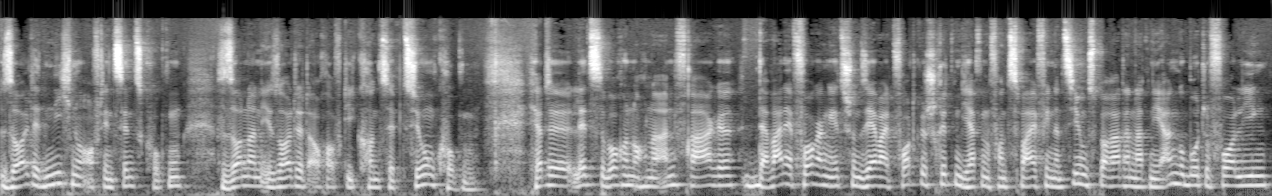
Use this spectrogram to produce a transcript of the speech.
solltet nicht nur auf den Zins gucken, sondern ihr solltet auch auf die Konzeption gucken. Ich hatte letzte Woche noch eine Anfrage, da war der Vorgang jetzt schon sehr weit fortgeschritten. Die hatten von zwei Finanzierungsberatern hatten die Angebote vorliegen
